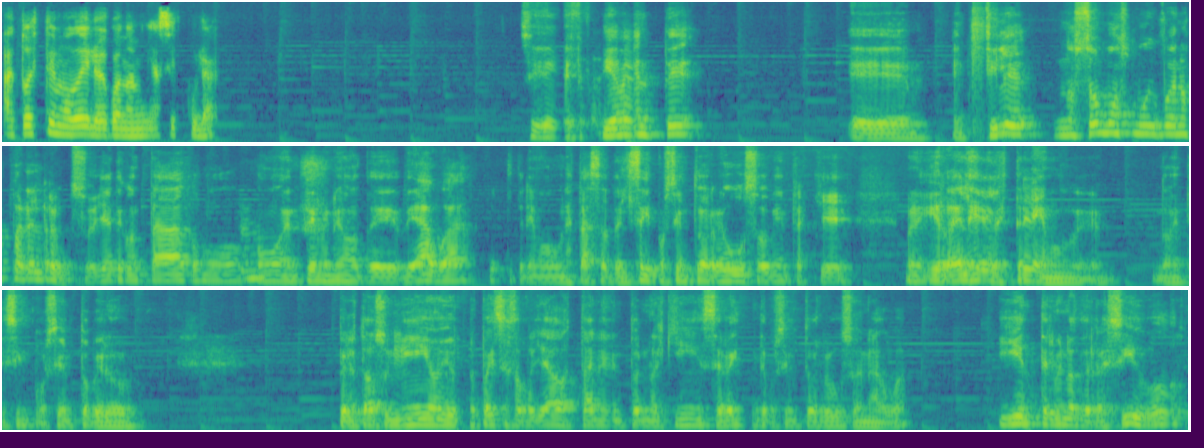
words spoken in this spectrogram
a todo este modelo de economía circular. Sí, efectivamente, eh, en Chile no somos muy buenos para el reuso. Ya te contaba como, en términos de, agua, tenemos unas tasas del 6% de reuso, mientras que Israel es el extremo, 95%, pero, pero Estados Unidos y otros países desarrollados están en torno al 15, 20% de reuso en agua. Y en términos de residuos,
